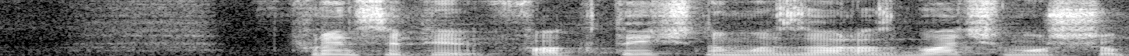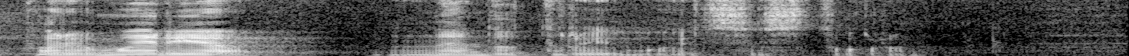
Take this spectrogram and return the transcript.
В принципі, фактично, ми зараз бачимо, що перемир'я не дотримується сторон.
